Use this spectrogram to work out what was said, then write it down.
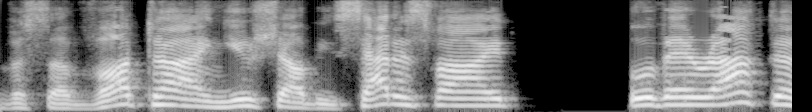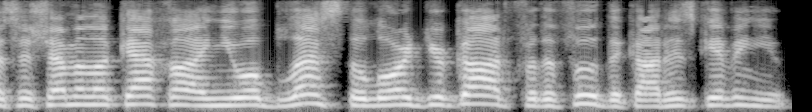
V'savata, and you shall be satisfied, Uve'rakta, Hashem and you will bless the Lord your God for the food that God has given you.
